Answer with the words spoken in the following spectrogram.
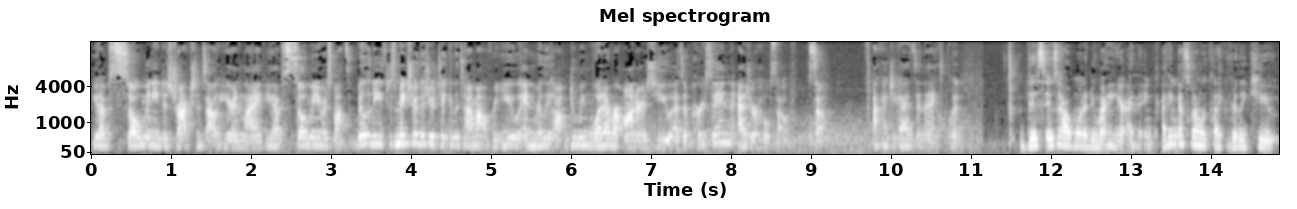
You have so many distractions out here in life. You have so many responsibilities. Just make sure that you're taking the time out for you and really uh, doing whatever honors you as a person, as your whole self. So, I'll catch you guys in the next clip. This is how I want to do my hair, I think. I think that's going to look like really cute.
